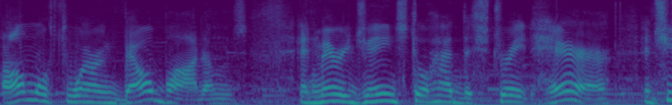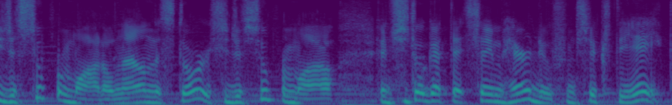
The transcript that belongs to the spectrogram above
almost wearing bell bottoms, and Mary Jane still had the straight hair, and she's a supermodel now in the story. She's a supermodel, and she still got that same hairdo from 68.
